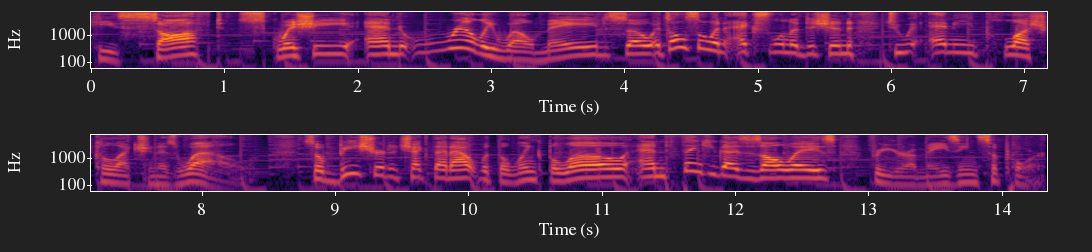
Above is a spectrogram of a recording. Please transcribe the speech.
He's soft, squishy, and really well made, so it's also an excellent addition to any plush collection as well. So be sure to check that out with the link below, and thank you guys as always for your amazing support.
